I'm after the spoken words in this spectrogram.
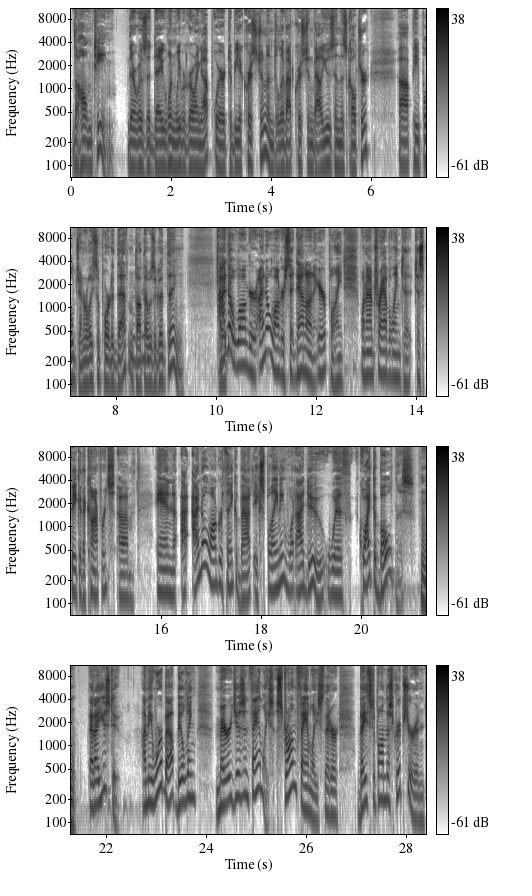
the home team There was a day when we were growing up where to be a Christian and to live out Christian values in this culture, uh, people generally supported that and mm-hmm. thought that was a good thing. I no longer I no longer sit down on an airplane when I'm traveling to, to speak at a conference. Um, and I, I, no longer think about explaining what I do with quite the boldness hmm. that I used to. I mean, we're about building marriages and families, strong families that are based upon the Scripture, and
